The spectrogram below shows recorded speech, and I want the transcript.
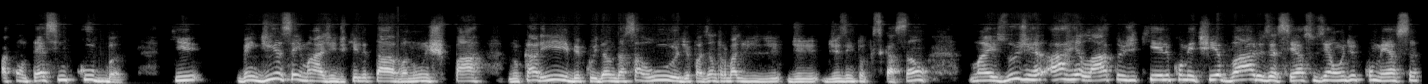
acontece em Cuba, que vendia essa imagem de que ele estava num spa no Caribe, cuidando da saúde, fazendo um trabalho de, de, desintoxicação, mas há relatos de que ele cometia vários excessos e é onde começa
